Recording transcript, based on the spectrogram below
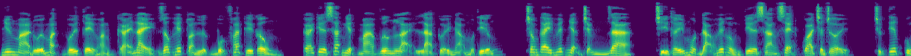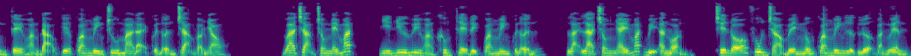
Nhưng mà đối mặt với tề hoàng cái này dốc hết toàn lực buộc phát thế công, cái kia sát nghiệt ma vương lại là cười nạo một tiếng, trong tay huyết nhận chém ra chỉ thấy một đạo huyết hồng tia sáng xẹt qua chân trời, trực tiếp cùng tề hoàng đạo kia quang minh chu ma đại quyền ấn chạm vào nhau. Va chạm trong nháy mắt, nhìn như huy hoàng không thể địch quang minh quyền ấn, lại là trong nháy mắt bị ăn mòn, trên đó phun trào bên mông quang minh lực lượng bản nguyên,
